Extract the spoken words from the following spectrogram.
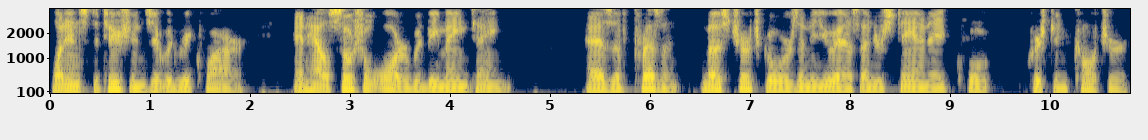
what institutions it would require, and how social order would be maintained. As of present, most churchgoers in the U.S. understand a Christian culture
